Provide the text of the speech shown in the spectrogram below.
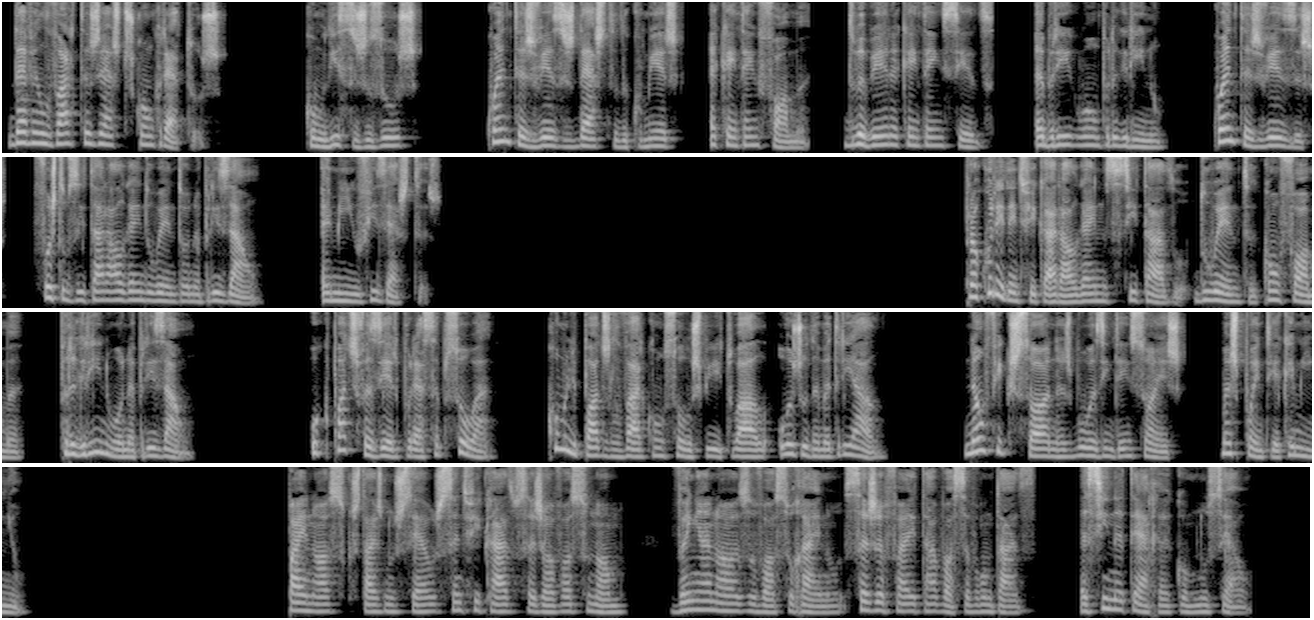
devem levar-te a gestos concretos. Como disse Jesus, quantas vezes deste de comer a quem tem fome, de beber a quem tem sede, abrigo a um peregrino? Quantas vezes foste visitar alguém doente ou na prisão? A mim o fizestes. Procura identificar alguém necessitado, doente, com fome, peregrino ou na prisão. O que podes fazer por essa pessoa? Como lhe podes levar consolo espiritual ou ajuda material? Não fiques só nas boas intenções, mas põe-te a caminho. Pai nosso que estais nos céus, santificado seja o vosso nome. Venha a nós o vosso reino, seja feita a vossa vontade, assim na terra como no céu.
